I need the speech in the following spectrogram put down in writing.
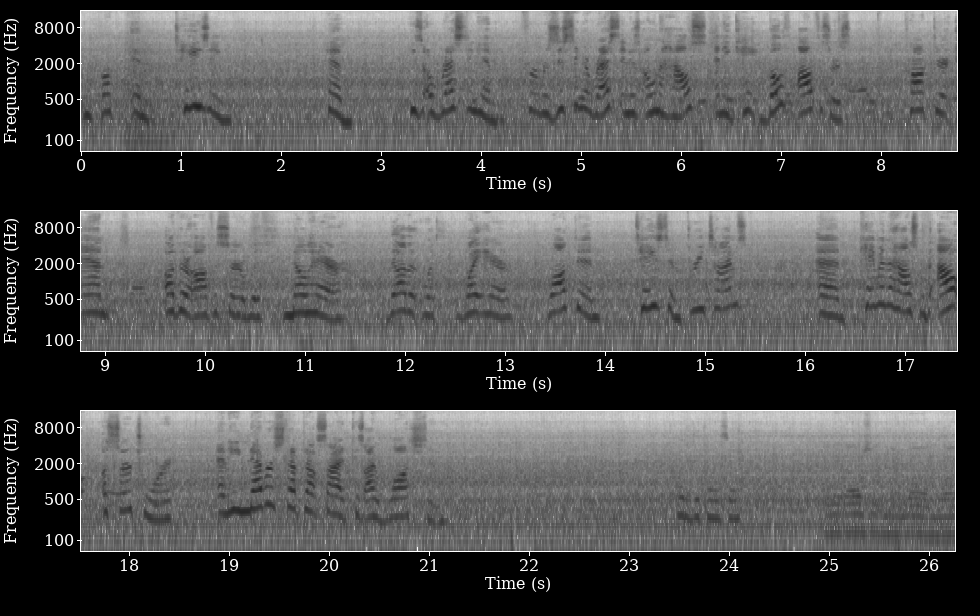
and, and tasing him. He's arresting him for resisting arrest in his own house, and he can't. Both officers, Proctor and other officer with no hair, the other with white hair, walked in, tased him three times, and came in the house without a search warrant, and he never stepped outside because I watched him. What did the guy say? And then I was with my mom. Why?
